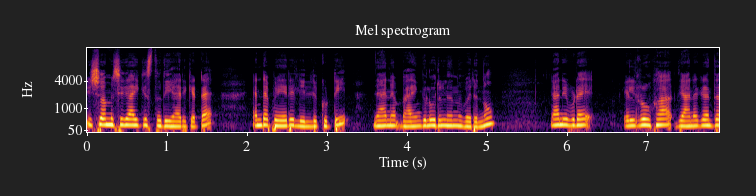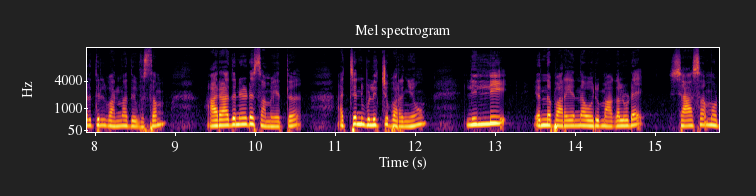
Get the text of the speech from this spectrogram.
ഈശോ മിശിഹായ്ക്ക് സ്തുതിയായിരിക്കട്ടെ. എന്റെ പേര് ലില്ലിക്കുട്ടി. ഞാൻ ബാംഗ്ലൂരിൽ നിന്ന് വരുന്നു. ഞാനിവിടെ എൽറൂഹ ധ്യാനകേന്ദ്രത്തിൽ വന്ന ദിവസം ആരാധനയുടെ സമയത്ത് അച്ഛൻ വിളിച്ചു പറഞ്ഞു ലില്ലി എന്ന് പറയുന്ന ഒരു മകളുടെ ശ്വാസം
